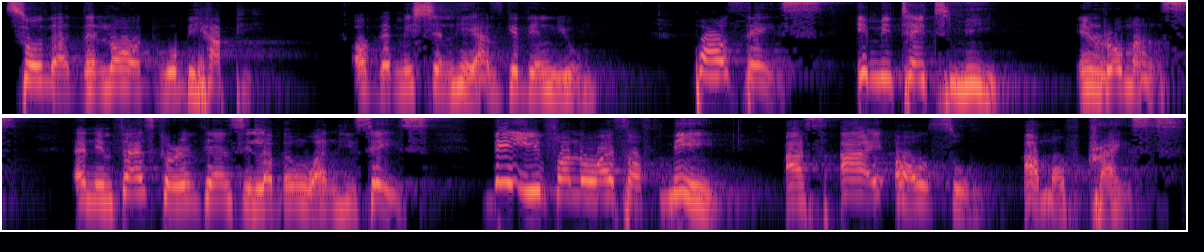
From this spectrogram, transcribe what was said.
so that the Lord will be happy of the mission he has given you. Paul says, imitate me in Romans. And in 1 Corinthians 11 1, he says, Be ye followers of me, as I also am of Christ.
